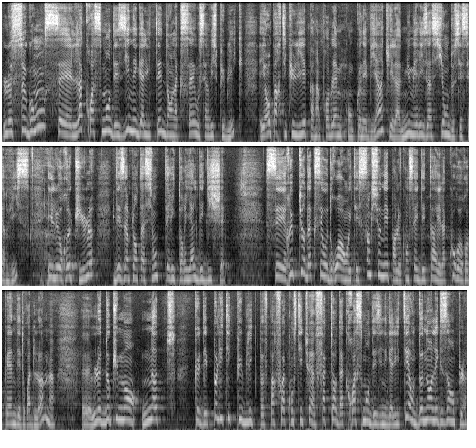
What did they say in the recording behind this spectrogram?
Le second, c'est l'accroissement des inégalités dans l'accès aux services publics, et en particulier par un problème qu'on connaît bien, qui est la numérisation de ces services et le recul des implantations territoriales des guichets. Ces ruptures d'accès aux droits ont été sanctionnées par le Conseil d'État et la Cour européenne des droits de l'homme. Euh, le document note que des politiques publiques peuvent parfois constituer un facteur d'accroissement des inégalités en donnant l'exemple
